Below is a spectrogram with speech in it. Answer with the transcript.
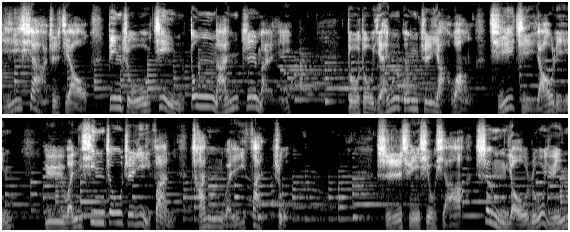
夷夏之交，宾主尽东南之美。都督阎公之雅望，齐己遥临；宇文新州之懿范，参为赞助。十旬修霞，胜友如云；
